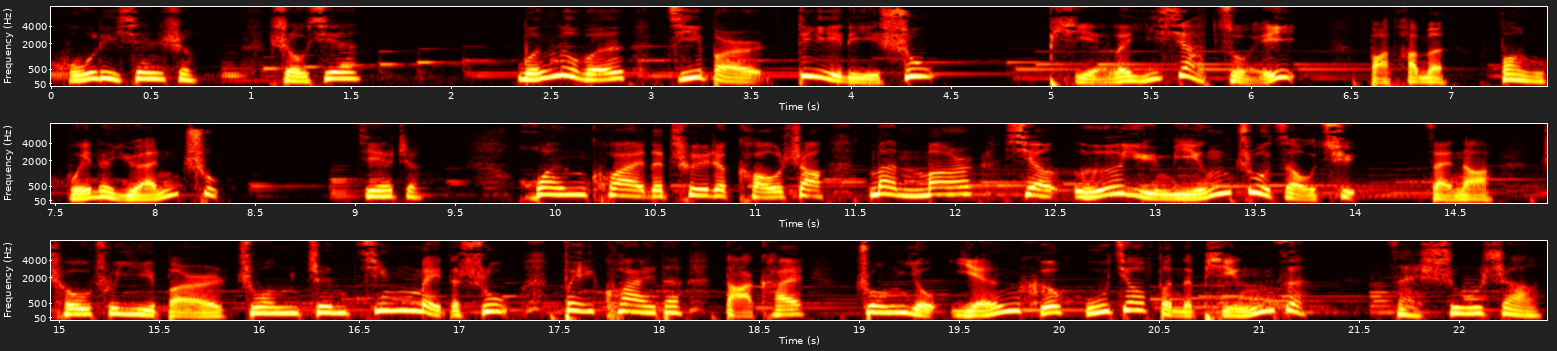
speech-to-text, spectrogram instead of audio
狐狸先生首先闻了闻几本地理书，撇了一下嘴，把它们放回了原处。接着，欢快的吹着口哨，慢慢向俄语名著走去。在那儿抽出一本装帧精美的书，飞快的打开装有盐和胡椒粉的瓶子，在书上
